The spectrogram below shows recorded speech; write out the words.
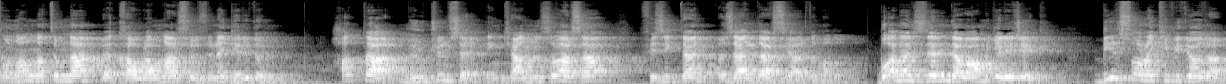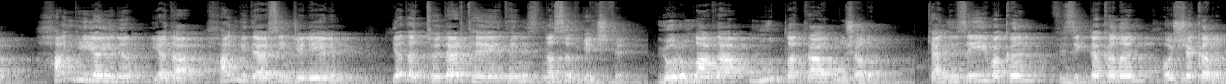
konu anlatımına ve kavramlar sözlüğüne geri dönün. Hatta mümkünse imkanınız varsa fizikten özel ders yardım alın. Bu analizlerin devamı gelecek. Bir sonraki videoda hangi yayını ya da hangi dersi inceleyelim ya da TÖDER TYT'niz nasıl geçti? Yorumlarda mutlaka buluşalım. Kendinize iyi bakın, fizikle kalın, hoşça kalın.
